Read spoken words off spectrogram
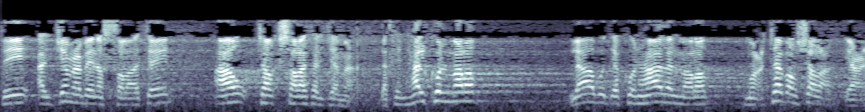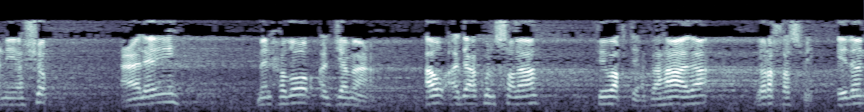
في الجمع بين الصلاتين أو ترك صلاة الجماعة. لكن هل كل مرض؟ لابد يكون هذا المرض معتبر شرعا يعني يشق عليه من حضور الجماعة أو أداء كل صلاة في وقتها. فهذا يرخص فيه. إذا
